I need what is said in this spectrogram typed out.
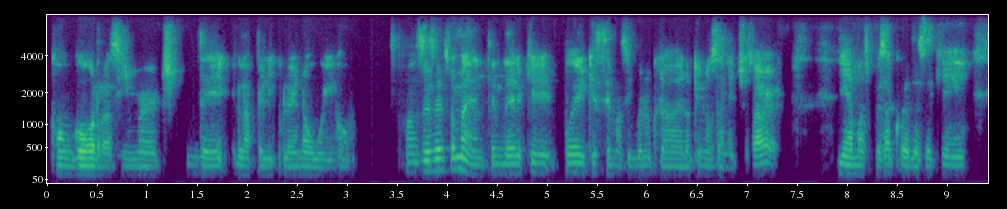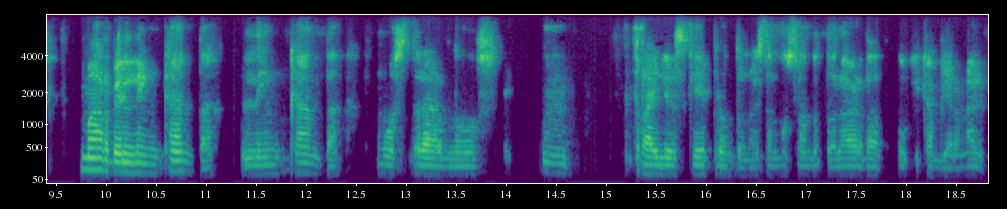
con gorras y merch de la película de No Way Home. Entonces eso me da a entender que puede que esté más involucrado de lo que nos han hecho saber. Y además, pues acuérdese que Marvel le encanta, le encanta mostrarnos trailers que de pronto no están mostrando toda la verdad o que cambiaron algo.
